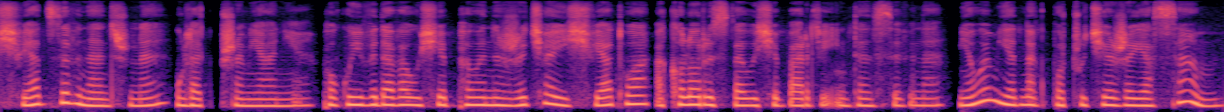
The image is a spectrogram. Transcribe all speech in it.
Świat zewnętrzny uległ przemianie. Pokój wydawał się pełen życia i światła, a kolory stały się bardziej intensywne. Miałem jednak poczucie, że ja sam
